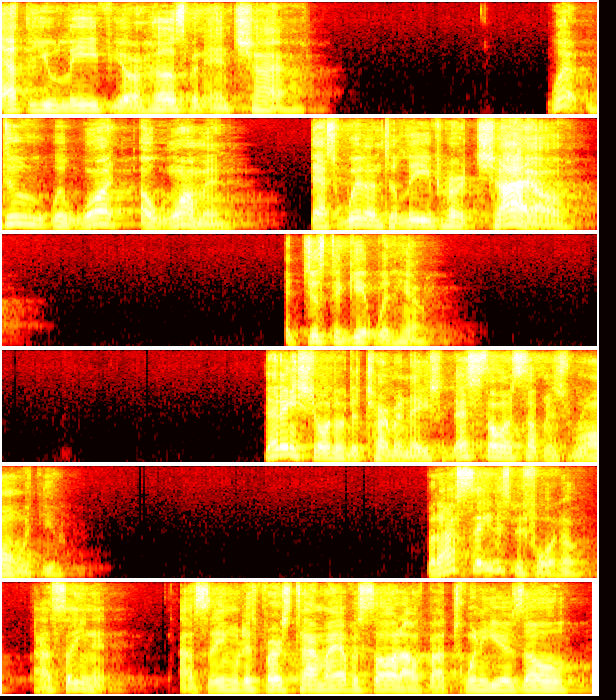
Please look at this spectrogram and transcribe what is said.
after you leave your husband and child. What dude would want a woman that's willing to leave her child just to get with him? That ain't showing no determination. That's showing something is wrong with you. But I've seen this before, though. I've seen it. I've seen when this first time I ever saw it, I was about 20 years old,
